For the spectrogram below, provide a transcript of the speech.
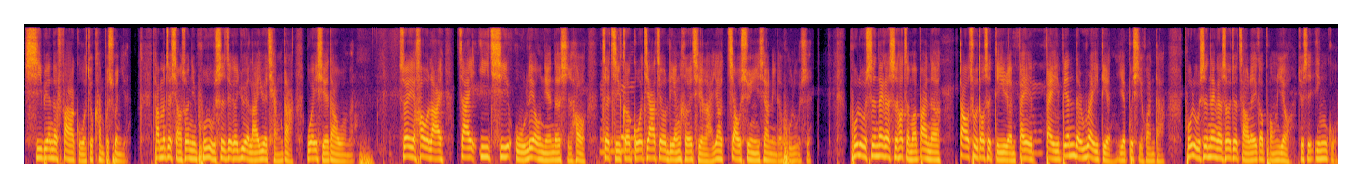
西边的法国就看不顺眼，他们就想说，你普鲁士这个越来越强大，威胁到我们。所以后来在一七五六年的时候，这几个国家就联合起来要教训一下你的普鲁士。普鲁士那个时候怎么办呢？到处都是敌人，北北边的瑞典也不喜欢他。普鲁士那个时候就找了一个朋友，就是英国。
